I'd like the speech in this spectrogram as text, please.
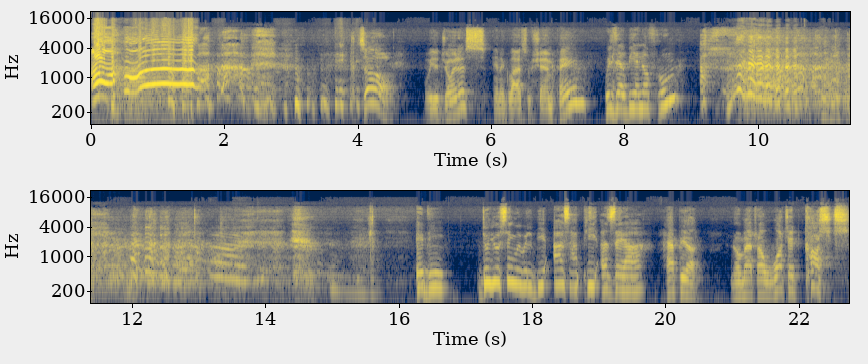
So, will you join us in a glass of champagne? Will there be enough room? Eddie, do you think we will be as happy as they are? Happier, no matter what it costs.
